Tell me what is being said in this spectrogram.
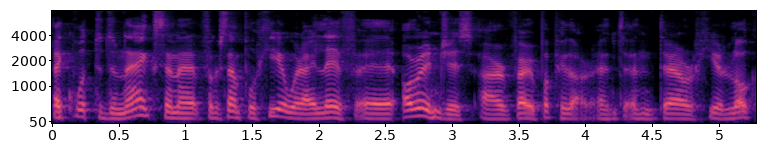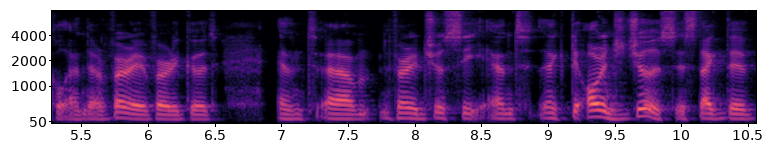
like what to do next. And uh, for example, here where I live, uh, oranges are very popular, and and they're here local, and they're very very good, and um, very juicy. And like the orange juice is like the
